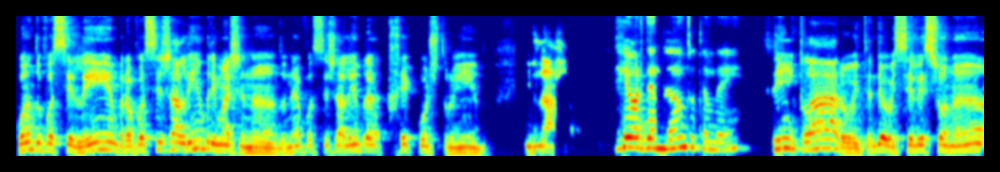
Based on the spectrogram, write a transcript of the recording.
quando você lembra, você já lembra imaginando, né? Você já lembra reconstruindo e narra. Reordenando também. Sim, claro, entendeu? E selecionando,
